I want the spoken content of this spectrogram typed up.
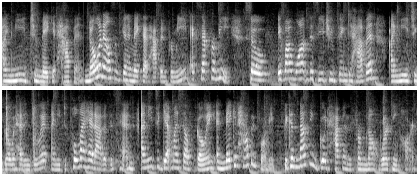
I need to make it happen. No one else is gonna make that happen for me except for me. So if I want this YouTube thing to happen, I need to go ahead and do it. I need to pull my head out of the sand. I need to get myself going and make it happen for me because nothing good happens from not working hard.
